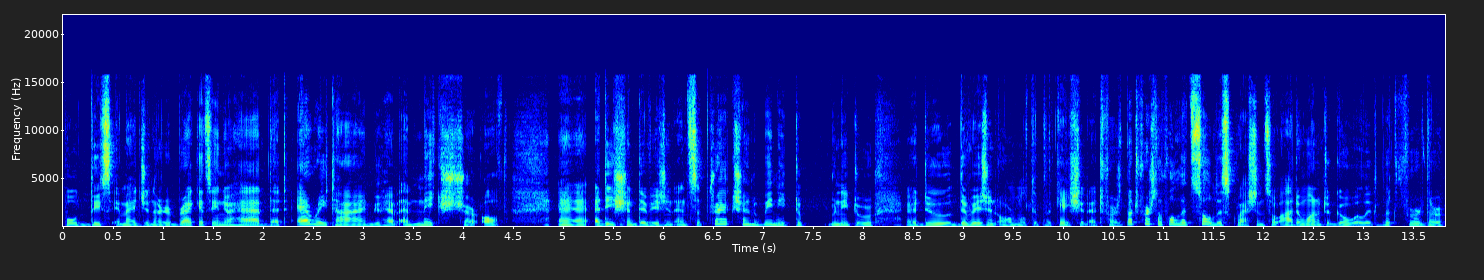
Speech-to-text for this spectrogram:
put these imaginary brackets in your head that every time you have a mixture of uh, addition, division, and subtraction, we need to we need to uh, do division or multiplication at first. But first of all, let's solve this question. So I don't want to go a little bit further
